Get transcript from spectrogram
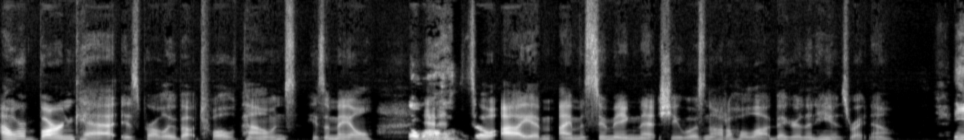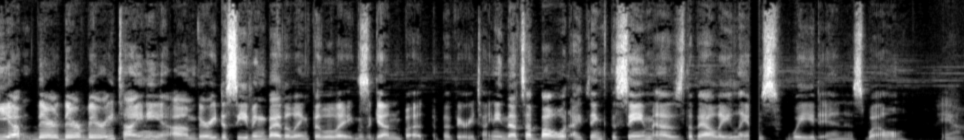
Our barn cat is probably about 12 pounds. He's a male. Oh wow. And so I am I'm assuming that she was not a whole lot bigger than he is right now. Yep, they're they're very tiny, um, very deceiving by the length of the legs again, but but very tiny. And that's about I think the same as the Valais lambs weighed in as well. Yeah.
